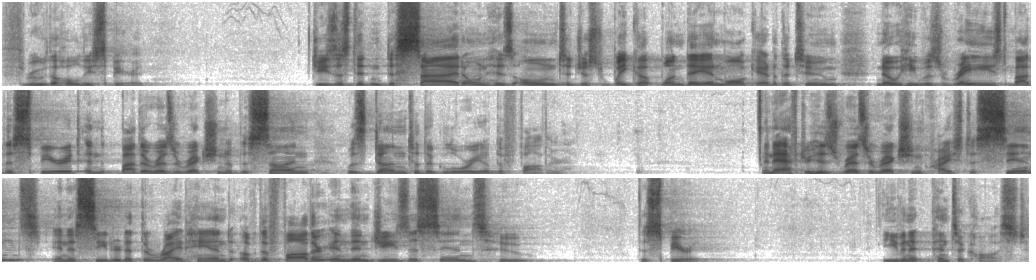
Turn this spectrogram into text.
through the Holy Spirit. Jesus didn't decide on his own to just wake up one day and walk out of the tomb. No, he was raised by the Spirit and by the resurrection of the Son was done to the glory of the Father. And after his resurrection, Christ ascends and is seated at the right hand of the Father, and then Jesus sends who? The Spirit. Even at Pentecost,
